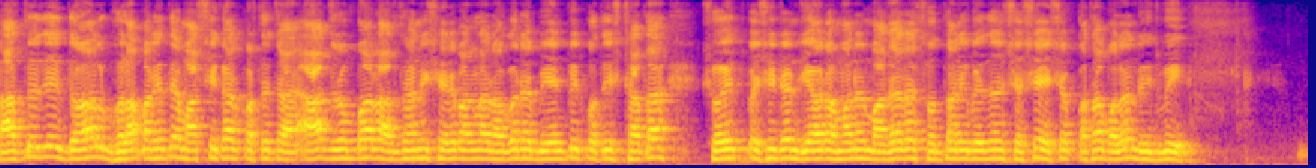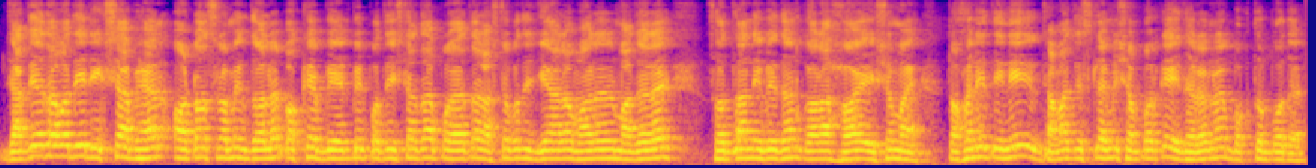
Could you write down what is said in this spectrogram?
রাজনৈতিক দল ঘোলা পানিতে মাছ শিকার করতে চায়। আজ রোববার রাজধানী শেরেবাংলা নগরে বিএনপির প্রতিষ্ঠাতা শহীদ প্রেসিডেন্ট জিয়া রহমানের মাজারে শ্রদ্ধা নিবেদন শেষে এসব কথা বলেন রিজভি। জাতীয়তাবাদী রিক্সা, ভ্যান, অটো শ্রমিক দলের পক্ষে বিএনপির প্রতিষ্ঠাতা প্রয়াত রাষ্ট্রপতি জিয়া রহমানের মাজারে শ্রদ্ধা নিবেদন করা হয় এই সময়। তখনই তিনি জামাত ইসলামী সম্পর্কে এই ধরনের বক্তব্য দেন।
